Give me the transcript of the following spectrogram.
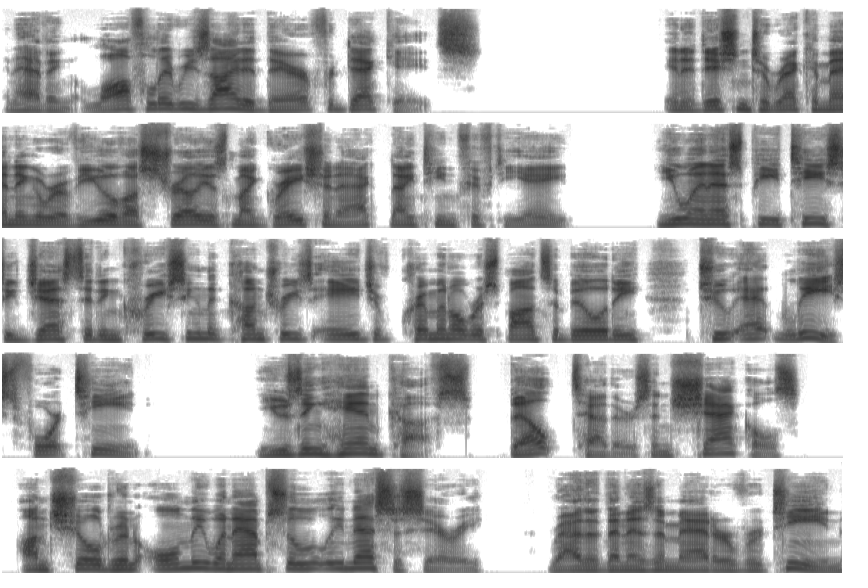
and having lawfully resided there for decades. In addition to recommending a review of Australia's Migration Act 1958, UNSPT suggested increasing the country's age of criminal responsibility to at least 14, using handcuffs, belt tethers, and shackles on children only when absolutely necessary rather than as a matter of routine,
